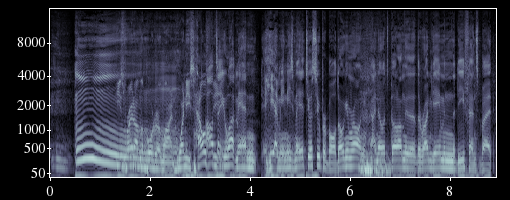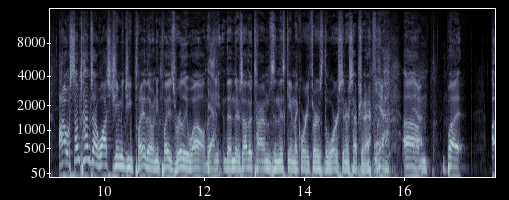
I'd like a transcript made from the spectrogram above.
He's right on the borderline. When he's healthy, I'll tell you what, man. He, I mean, he's made it to a Super Bowl. Don't get me wrong. I know it's built on the, the run game and the defense, but I sometimes I watch Jimmy G play though, and he plays really well. Then, Yeah. he- then there's other times in this game like where he throws the worst interception ever. Yeah. Um, but uh,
